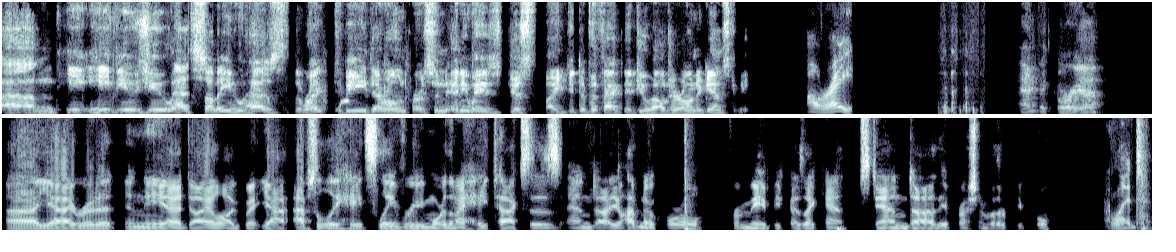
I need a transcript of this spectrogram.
um, he he views you as somebody who has the right to be their own person, anyways, just by dint of the fact that you held your own against me. All right. And Victoria, Uh, yeah, I wrote it in the uh, dialogue, but yeah, absolutely hate slavery more than I hate taxes, and uh, you'll have no quarrel from me because I can't stand uh, the oppression of other people. Excellent.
